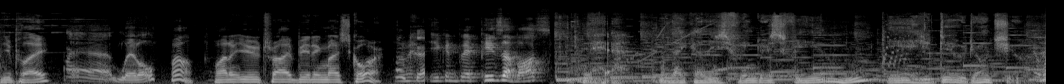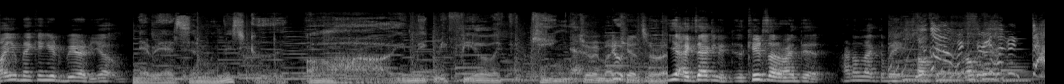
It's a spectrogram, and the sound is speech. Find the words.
You play? Eh, little. Well, why don't you try beating my score? I mean, you can play pizza boss. Yeah. You like how these fingers feel? Hmm? Yeah, you do, don't you? Why are you making it weird? Yo. Never had someone this good. Oh, you make me feel like a king. Jimmy, my Dude, kids are right. Yeah, exactly. The kids are right there. I don't like the way he's You got talking. over Okay. 300,000 points.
